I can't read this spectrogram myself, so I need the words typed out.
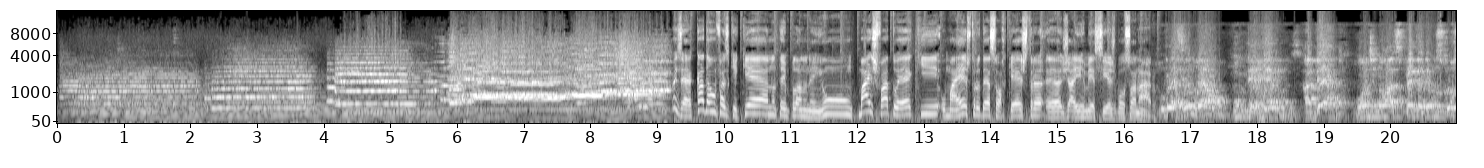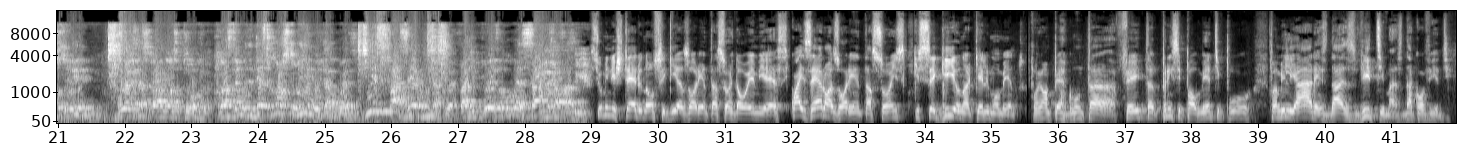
Pois é, cada um faz o que quer, não tem plano nenhum. Mas fato é que o maestro dessa orquestra é Jair Messias Bolsonaro. O Brasil não é um, terreno aberto onde nós pretendemos construir coisas para o nosso povo. Nós temos de desconstruir muita coisa, desfazer muita coisa, para depois não começarmos a fazer. Se o Ministério não seguia as orientações da OMS, quais eram as orientações que seguiam naquele momento? Foi uma pergunta feita principalmente por familiares das vítimas da Covid.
